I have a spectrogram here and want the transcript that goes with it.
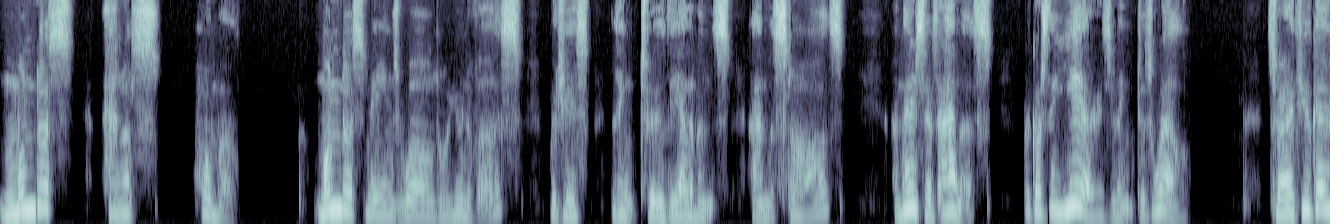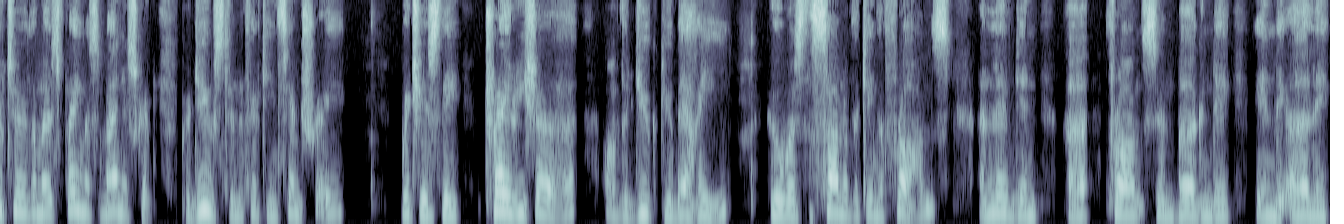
mundus annus homo. Mundus means world or universe, which is linked to the elements and the stars. And then it says annus, because the year is linked as well. So if you go to the most famous manuscript produced in the 15th century, which is the Très Riche of the Duc de Berry, who was the son of the King of France and lived in uh, France and Burgundy in the early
